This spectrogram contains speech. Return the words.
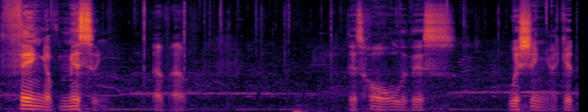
thing of missing of, of this hole, this wishing I could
